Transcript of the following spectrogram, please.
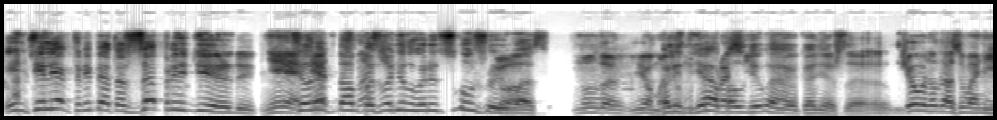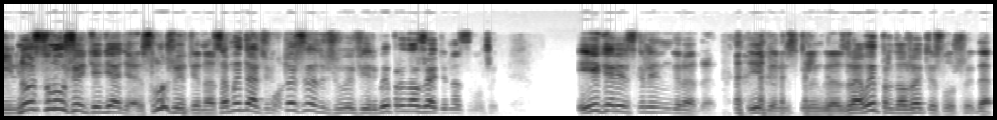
интеллект, ребята, запредельный. Нет, Человек нам значит... позвонил, говорит, слушаю Что? вас. Ну да, ё-моё. Блин, ну, я обалдеваю, конечно. Чего вы тогда звонили? Ну, слушайте, дядя, слушайте нас. А мы дальше. Кто следующий в эфире? Вы продолжайте нас слушать. Игорь из Калининграда. Игорь из Калининграда. Здравия, вы продолжайте слушать, да.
